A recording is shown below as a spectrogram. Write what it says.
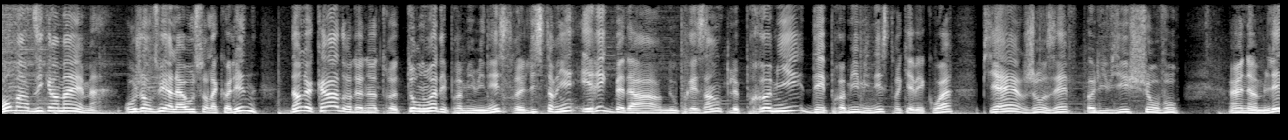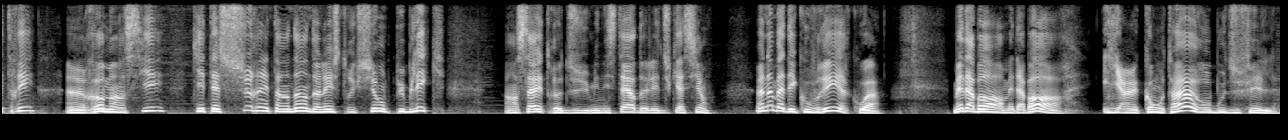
Bon mardi quand même. Aujourd'hui à la haut sur la colline, dans le cadre de notre tournoi des premiers ministres, l'historien Éric Bédard nous présente le premier des premiers ministres québécois, Pierre-Joseph Olivier Chauveau. Un homme lettré, un romancier qui était surintendant de l'instruction publique, ancêtre du ministère de l'Éducation. Un homme à découvrir, quoi. Mais d'abord, mais d'abord, il y a un compteur au bout du fil.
